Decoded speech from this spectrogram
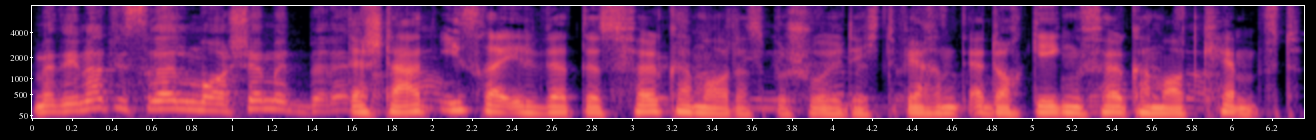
Der Staat Israel wird des Völkermordes beschuldigt, während er doch gegen Völkermord kämpft.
